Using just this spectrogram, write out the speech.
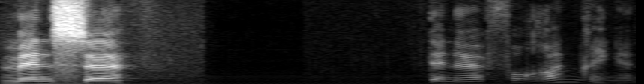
mens uh, denne forandringen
